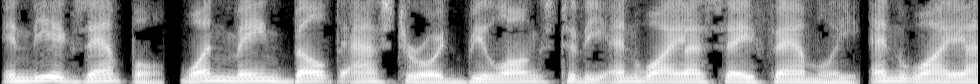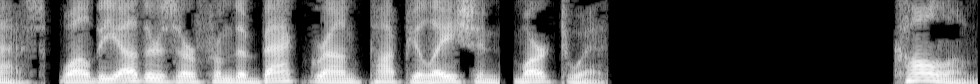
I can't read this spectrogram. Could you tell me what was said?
In the example, one main belt asteroid belongs to the NYSA family NYS, while the others are from the background population, marked with column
